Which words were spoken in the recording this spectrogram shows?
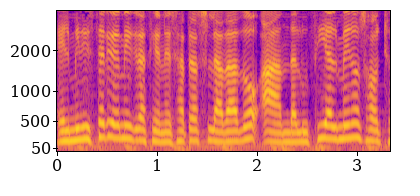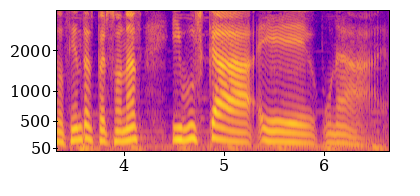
El Ministerio de Migraciones ha trasladado a Andalucía al menos a 8 personas y busca eh, una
